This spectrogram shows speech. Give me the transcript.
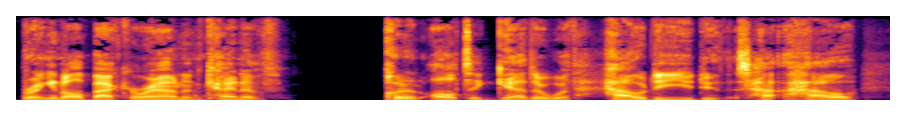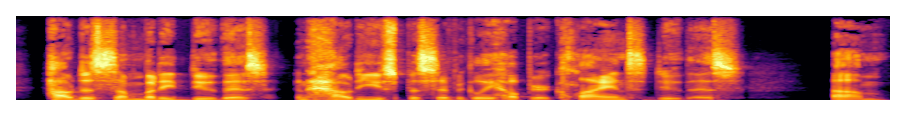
bring it all back around and kind of put it all together with how do you do this? How how how does somebody do this, and how do you specifically help your clients do this? Um,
